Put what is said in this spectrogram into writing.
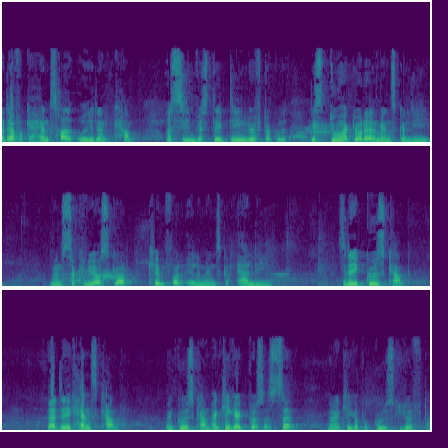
Og derfor kan han træde ud i den kamp og sige, hvis det er dine løfter, Gud, hvis du har gjort alle mennesker lige, men så kan vi også godt kæmpe for, at alle mennesker er lige. Så det er ikke Guds kamp. Nej, det er ikke hans kamp, men Guds kamp. Han kigger ikke på sig selv, men han kigger på Guds løfter.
